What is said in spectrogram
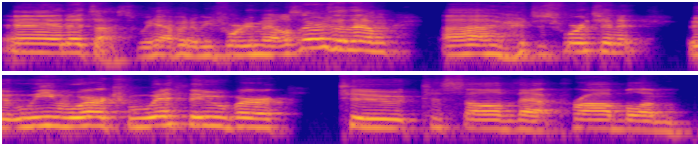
And it's us. We happen to be 40 miles north of them. Uh, we're just fortunate that we worked with uber to to solve that problem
